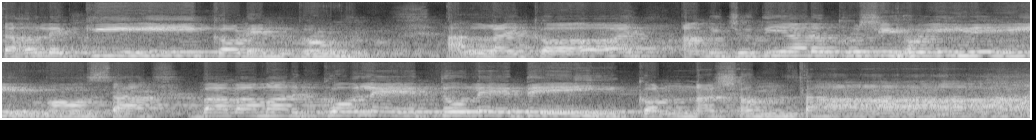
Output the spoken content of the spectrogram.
তাহলে কি করেন গো? আল্লাহ কয়, আমি যদি আরও খুশি হই রে মৌসা, বাবা মার কোলে তোলে দেই কন্যা সন্তান।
